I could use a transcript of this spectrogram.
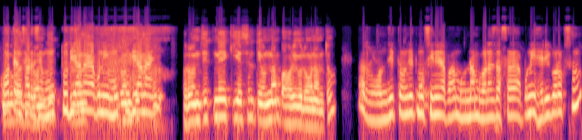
ক'ত কোনোবা এনচাৰ দিছে? ৰঞ্জিত- মোকতো দিয়া নাই আপুনি মোকতো দিয়া নাই। ৰঞ্জিত- ৰঞ্জিত নে কি আছিল তেওঁৰ নাম পাহৰি গলো মই নামটো। ৰঞ্জিত ৰঞ্জিত মোক চিনি নাপাওঁ মোৰ নাম গণেশ দাস। হয় আপুনি হেৰি কৰকচোন।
